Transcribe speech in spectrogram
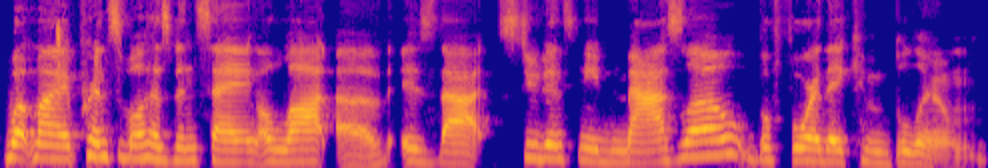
what my principal has been saying a lot of is that students need Maslow before they can bloom.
